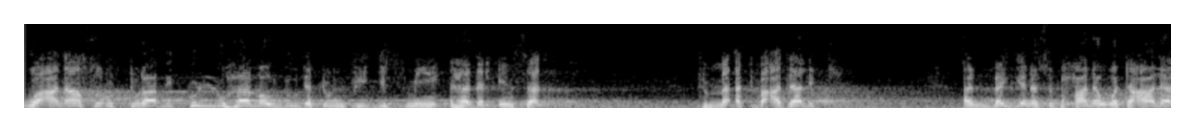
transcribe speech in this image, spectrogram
وعناصر التراب كلها موجودة في جسم هذا الإنسان. ثم أتبع ذلك أن بين سبحانه وتعالى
